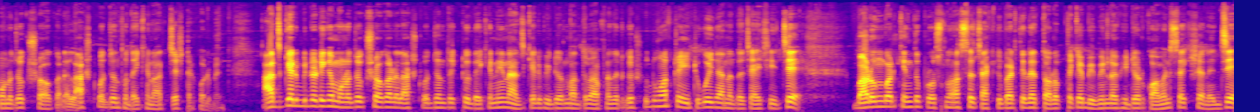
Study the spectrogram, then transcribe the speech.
মনোযোগ সহকারে লাস্ট পর্যন্ত দেখে নেওয়ার চেষ্টা করবেন। আজকের ভিডিওটিকে মনোযোগ সহকারে লাস্ট পর্যন্ত একটু দেখে নিন। আজকের ভিডিওর মাধ্যমে আপনাদেরকে শুধুমাত্র এইটুকুই জানাতে চাইছি যে বারংবার কিন্তু প্রশ্ন আসছে চাকরি প্রার্থীদের তরফ থেকে বিভিন্ন ভিডিওর কমেন্ট সেকশনে যে,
